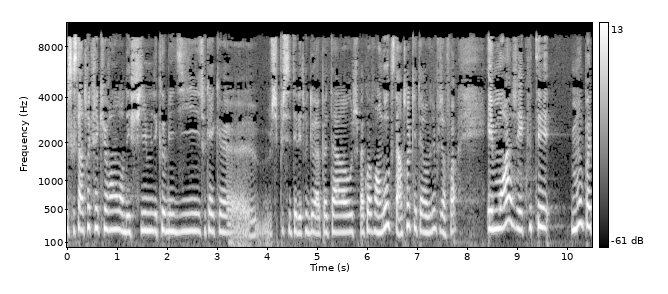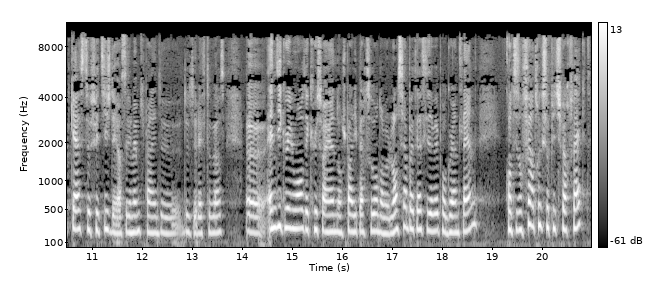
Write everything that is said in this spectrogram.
parce que c'était un truc récurrent dans des films, des comédies, des trucs avec, euh, je sais plus si c'était les trucs de Apatow, je sais pas quoi. Enfin, en gros, c'était un truc qui était revenu plusieurs fois. Et moi, j'ai écouté mon podcast fétiche, d'ailleurs, c'est les mêmes qui parlaient de, de The Leftovers. Euh, Andy Greenwald et Chris Ryan, dont je parle hyper souvent dans l'ancien podcast qu'ils avaient pour Grantland. Quand ils ont fait un truc sur Pitch Perfect,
